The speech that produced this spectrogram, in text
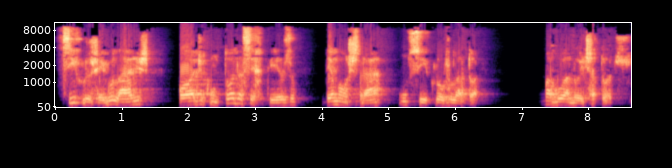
Ciclos regulares pode com toda certeza demonstrar um ciclo ovulatório. Uma boa noite a todos.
